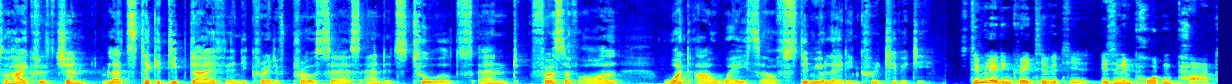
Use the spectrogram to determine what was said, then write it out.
So, hi Christian. Let's take a deep dive in the creative process and its tools. And first of all, what are ways of stimulating creativity? Stimulating creativity is an important part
